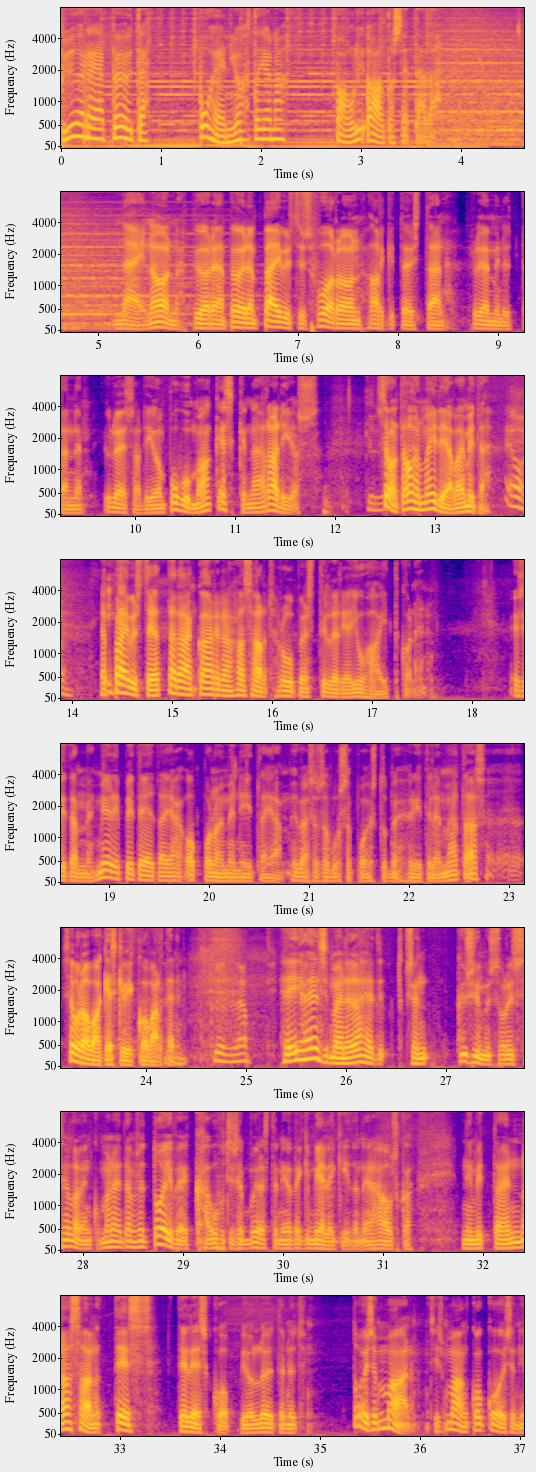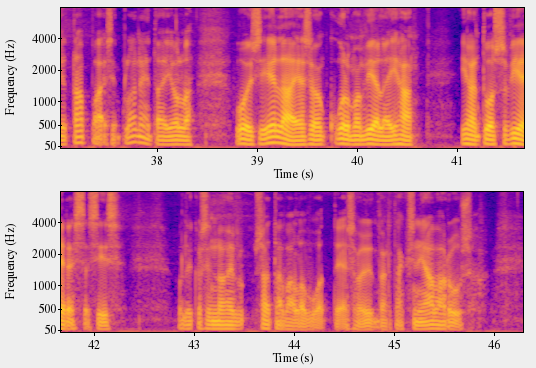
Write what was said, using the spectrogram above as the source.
Pyöreä pöytä. Puheenjohtajana Pauli Aaltosetälä. Näin on. Pyöreän pöydän päivystysvuoro on arkitöistään ryöminyt tänne Yleisradioon puhumaan keskenään radiossa. Kyllä. Se on tämä ohjelman idea vai mitä? On. Ja päivystäjät tänään Kaarina Hazard, Ruben Stiller ja Juha Itkonen. Esitämme mielipiteitä ja opponoimme niitä ja hyvässä sovussa poistumme riitelemään taas seuraavaa keskiviikkoa varten. Kyllä. Hei, ihan ensimmäinen lähetyksen kysymys oli sellainen, kun mä näin tämmöisen toiveikkaan uutisen, mielestäni jotenkin mielenkiintoinen ja hauska. Nimittäin NASAn TESS-teleskooppi on löytänyt toisen maan, siis maan kokoisen ja tapaisen planeetan, jolla voisi elää ja se on kuulemma vielä ihan, ihan tuossa vieressä, siis oliko se noin sata valovuotta ja se on ymmärtääkseni avaruus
